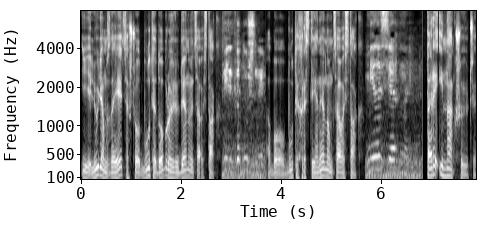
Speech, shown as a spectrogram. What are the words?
І людям здається, що от бути доброю людиною це ось так, Великодушные, або бути християнином це ось так. милосердные. переінакшуючи,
